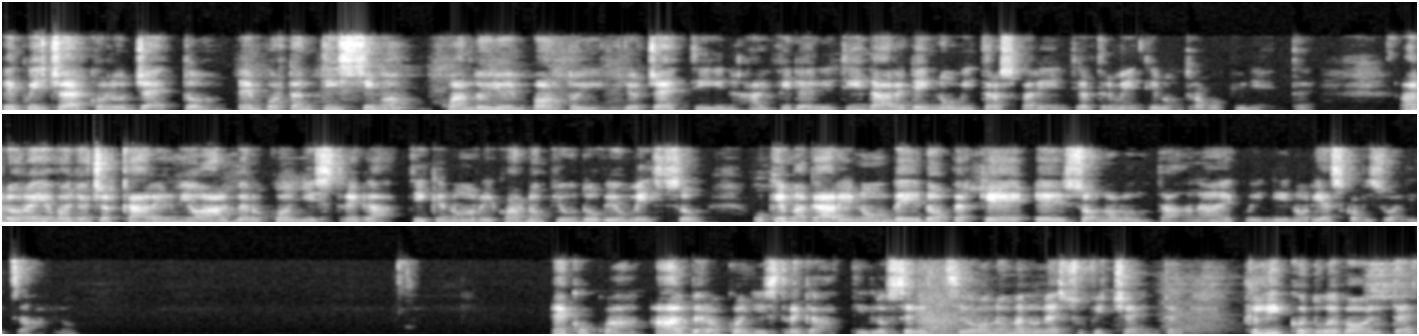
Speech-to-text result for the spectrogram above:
e qui cerco l'oggetto. È importantissimo, quando io importo gli oggetti in High Fidelity, dare dei nomi trasparenti, altrimenti non trovo più niente. Allora io voglio cercare il mio albero con gli stregatti, che non ricordo più dove ho messo, o che magari non vedo perché eh, sono lontana e quindi non riesco a visualizzarlo. Ecco qua, albero con gli stregatti. Lo seleziono, ma non è sufficiente. Clicco due volte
